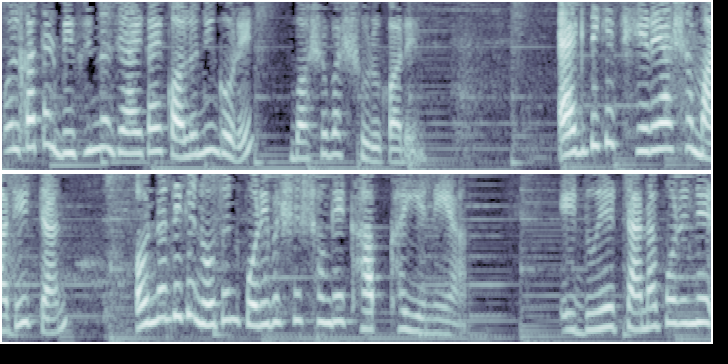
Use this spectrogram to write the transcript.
কলকাতার বিভিন্ন জায়গায় কলোনি গড়ে বসবাস শুরু করেন। একদিকে ছেড়ে আসা মাটির টান, অন্যদিকে নতুন পরিবেশের সঙ্গে খাপ খাইয়ে নেয়া। এই দুয়ের টানাপোড়েনের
